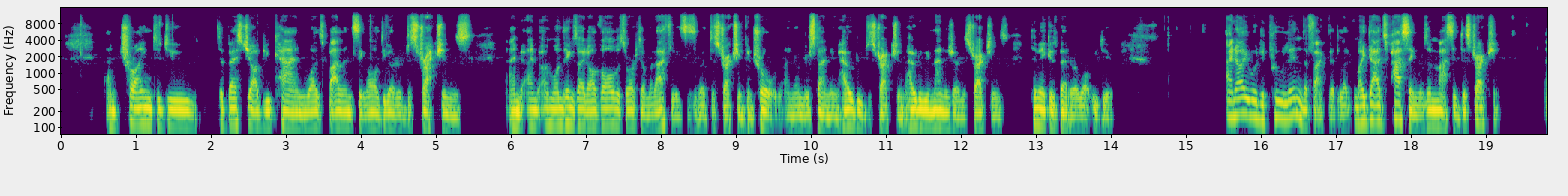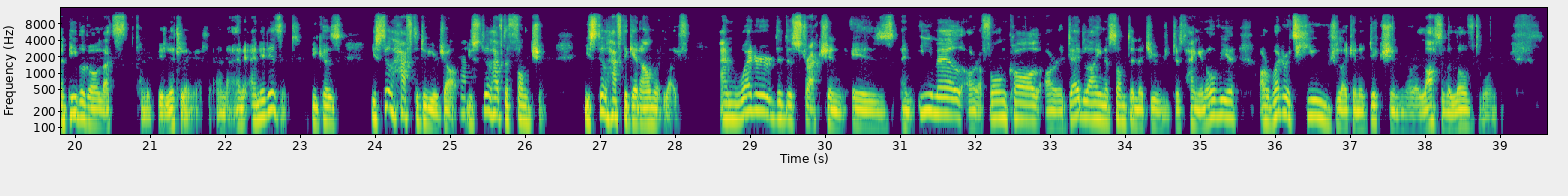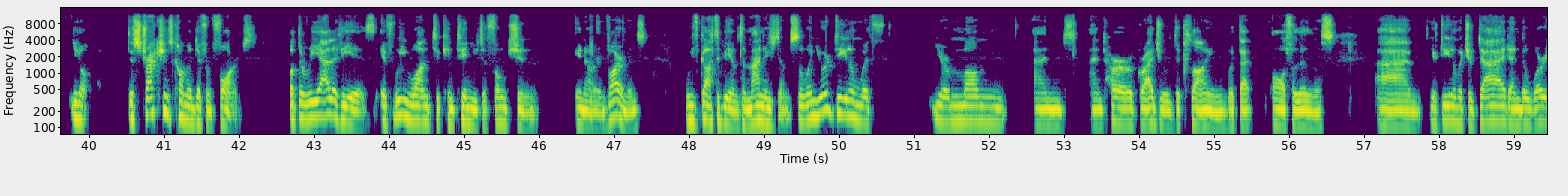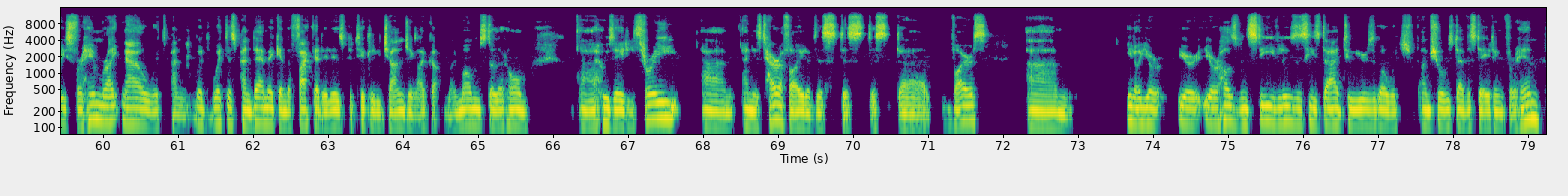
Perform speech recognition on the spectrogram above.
and trying to do the best job you can whilst balancing all the other distractions. And, and, and one of the things I've always worked on with athletes is about distraction control and understanding how do distraction, how do we manage our distractions to make us better at what we do. And I would pull in the fact that like my dad's passing was a massive distraction. And people go, that's kind of belittling it. And, and, and it isn't because you still have to do your job. You still have to function. You still have to get on with life. And whether the distraction is an email or a phone call or a deadline of something that you're just hanging over you, or whether it's huge like an addiction or a loss of a loved one, you know, distractions come in different forms. But the reality is, if we want to continue to function in our environments, we've got to be able to manage them. So when you're dealing with your mum and and her gradual decline with that awful illness, um, you're dealing with your dad and the worries for him right now with, pan- with with this pandemic and the fact that it is particularly challenging. I've got my mum still at home, uh, who's 83 um, and is terrified of this this this uh, virus. Um, you know, your your your husband Steve loses his dad two years ago, which I'm sure was devastating for him.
